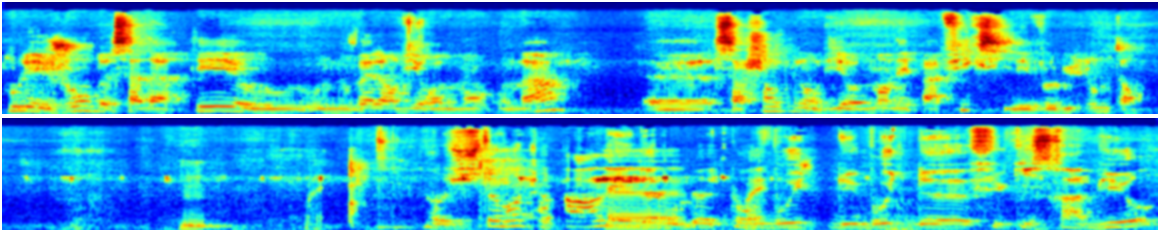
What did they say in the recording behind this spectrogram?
tous les jours de s'adapter au, nouvel environnement qu'on a, euh, sachant que l'environnement n'est pas fixe, il évolue longtemps. Hmm. justement, tu as parlé de, ton du bout de fût qui sera bio.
